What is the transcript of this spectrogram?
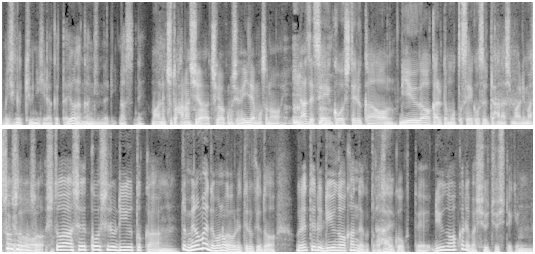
道が急に開けたような感じになりますね。まあね、ちょっと話は違うかもしれない。以前もその、なぜ成功してるかを、理由が分かるともっと成功するって話もありましたけど。そうそうそう。人は成功してる理由とか、んで目の前で物が売れてるけど、売れてる理由が分かんないことがすごく多くて、理由が分かれば集中していける、ね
